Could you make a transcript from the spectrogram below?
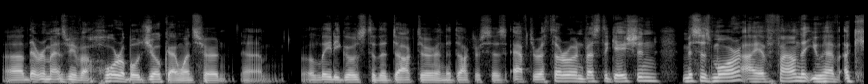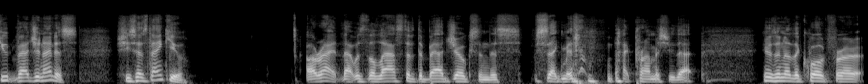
Uh, that reminds me of a horrible joke I once heard. Um, a lady goes to the doctor, and the doctor says, After a thorough investigation, Mrs. Moore, I have found that you have acute vaginitis. She says, Thank you. All right, that was the last of the bad jokes in this segment. I promise you that. Here's another quote for,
